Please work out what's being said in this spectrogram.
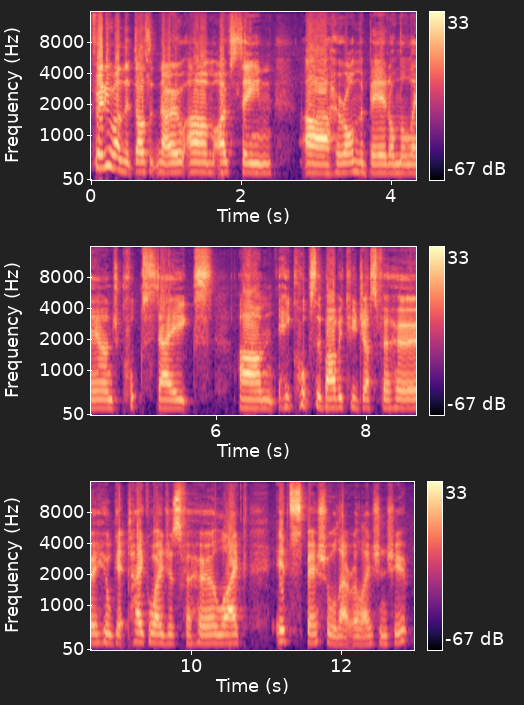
For anyone that doesn't know, um, I've seen uh, her on the bed, on the lounge, cook steaks. Um, he cooks the barbecue just for her. He'll get takeaway just for her. Like, it's special, that relationship.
